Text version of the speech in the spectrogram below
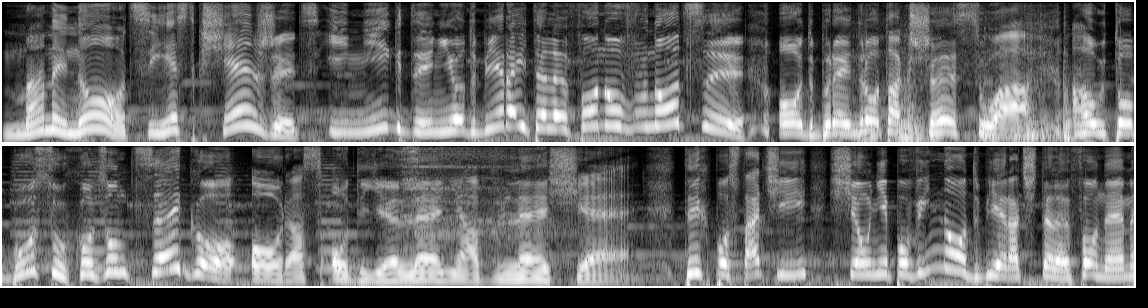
Mamy noc, jest księżyc i nigdy nie odbieraj telefonu w nocy od Brainrota krzesła, autobusu chodzącego oraz od jelenia w lesie. Tych postaci się nie powinno odbierać telefonem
